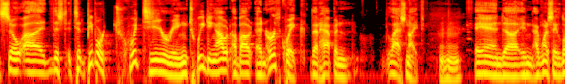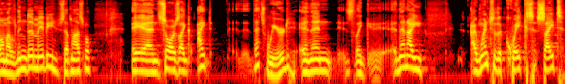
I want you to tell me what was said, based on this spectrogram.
so uh, this t- people were twittering, tweeting out about an earthquake that happened last night, and uh, in I want to say Loma Linda, maybe is that possible? And so I was like, I that's weird. And then it's like, and then I I went to the Quakes site.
